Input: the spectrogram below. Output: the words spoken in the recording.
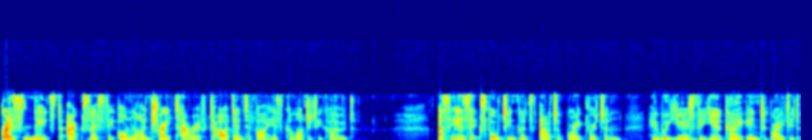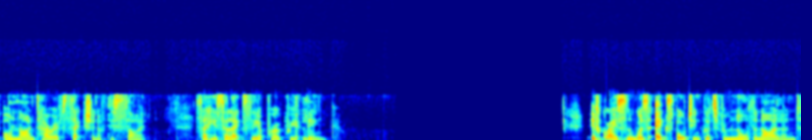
Grayson needs to access the online trade tariff to identify his commodity code. As he is exporting goods out of Great Britain, he will use the UK integrated online tariff section of this site. So he selects the appropriate link. If Grayson was exporting goods from Northern Ireland,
